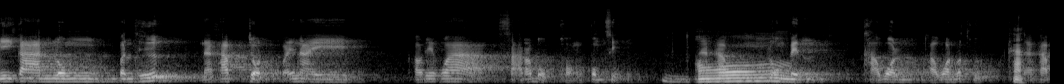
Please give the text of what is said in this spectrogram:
มีการลงบันทึกนะครับ จดไว้ในเขาเรียกว่าสาระบบของกรมศิลป์นะครับอ๋อลงเป็น ถาวรถาวรวัตถุค่ะนะครับ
